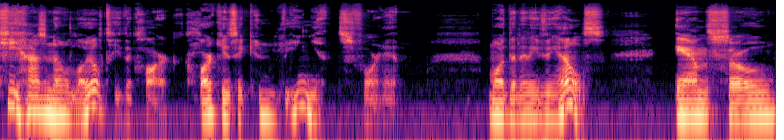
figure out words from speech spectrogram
he has no loyalty to Clark. Clark is a convenience for him more than anything else. And so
